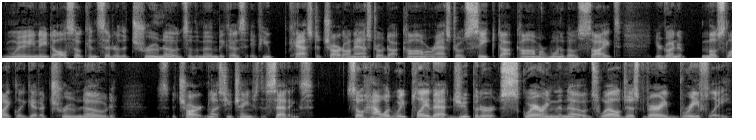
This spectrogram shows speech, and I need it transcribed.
we need to also consider the true nodes of the moon because if you cast a chart on astro.com or astroseek.com or one of those sites, you're going to most likely get a true node chart unless you change the settings. So, how would we play that Jupiter squaring the nodes? Well, just very briefly,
